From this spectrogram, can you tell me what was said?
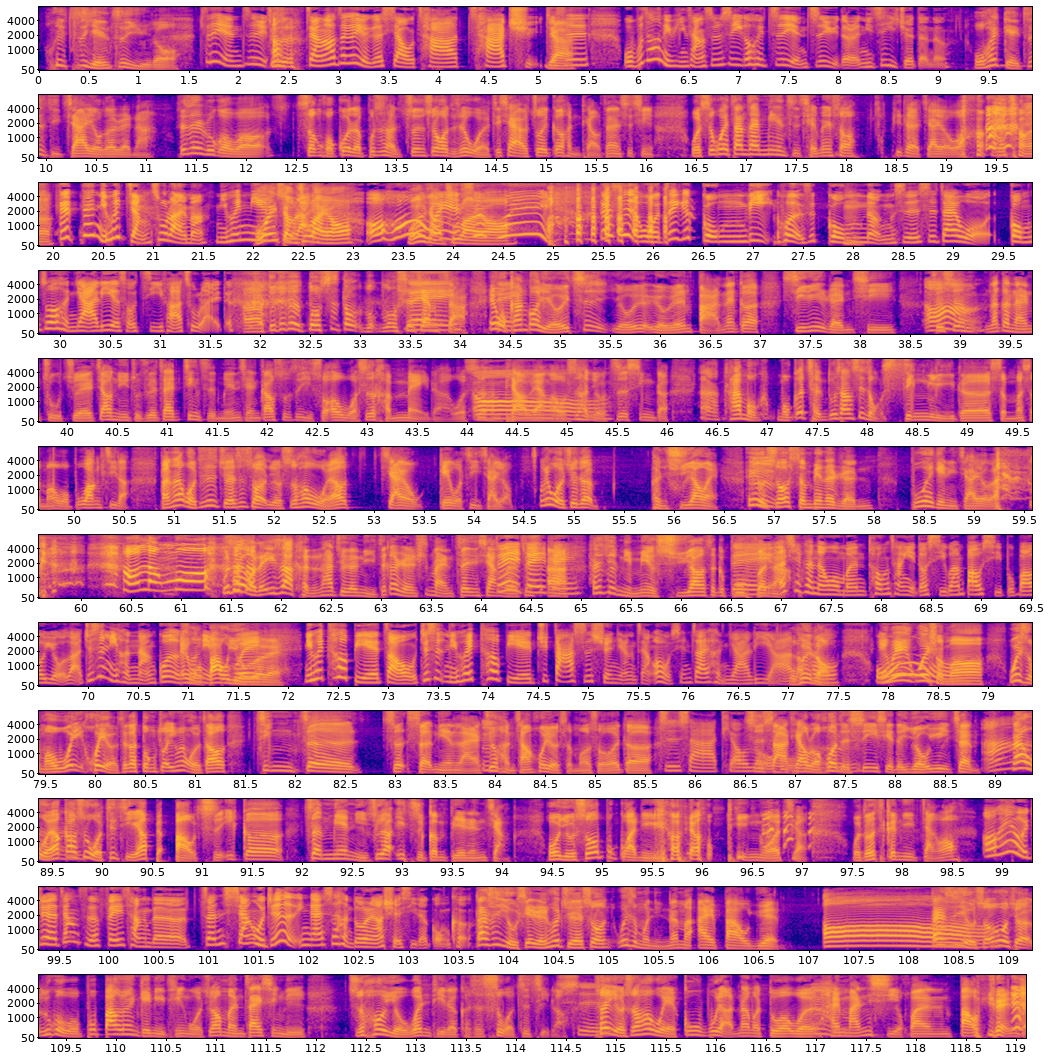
会自言自语的哦。自言自语。就是哦讲、到这个，有一个小插插曲，就呀是我不知道你平常是不是一个会自言自语的人，你自己觉得呢？我会给自己加油的人啊。就是如果我生活过得不是很顺遂，或者是我接下来要做一个很挑战的事情，我是会站在面子前面说 “Peter 加油哦” 那种啊，但但你会讲出来吗？你会念我会讲出来哦，哦吼，我也是出来哦。但是我这个功力或者是功能是、是在我工作很压力的时候激发出来的。啊、对对对，都是都都都是这样子啊。因为我看过有一次有有人把那个犀利人妻。就是哦那个男主角叫女主角在镜子面前告诉自己说：“哦，我是很美的，我是很漂亮的，我是很有哦自信的。”那他某某个程度上是一种心理的什么什么，我不忘记了。反正我就是觉得是说，有时候我要加油，给我自己加油，因为我觉得很需要哎、因为有时候身边的人不会给你加油的。好冷漠。不是我的意思啊，可能他觉得你这个人是蛮真香的，对就是啊对对，他就觉得你没有需要这个部，分啊。而且可能我们通常也都习惯报喜不报忧啦，就是你很难过的哎，时候，你我包不会，邮了嘞。你会特别找，就是你会特别去大肆宣扬讲，哦，我现在很压力啊。我会的因为为什？哦么、为什么我也会有这个动作？因为我知道近这这十年来就很常会有什么所谓的自杀跳楼，自杀跳楼，或者是一些的忧郁症。那我要告诉我自己，要表保持一个正面，你就要一直跟别人讲。我有时候不管你 要不要听我讲，我都跟你讲喽。OK，我觉得这样子非常的真香，我觉得应该是很多人要学习的功课但是有些人会觉得说，为什么你那么爱抱怨？哦。但是有时候我觉得，如果我不抱怨给你听，我就要闷在心里。之后有问题的，可是是我自己了。是，所以有时候我也顾不了那么多，我嗯还蛮喜欢抱怨的。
